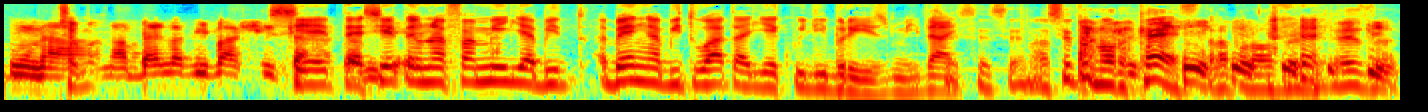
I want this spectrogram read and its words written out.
una, cioè, una, bella vivacità. Siete, siete una famiglia abit- ben abituata agli equilibrismi, dai. Sì, sì, sì. No, siete un'orchestra proprio. esatto.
